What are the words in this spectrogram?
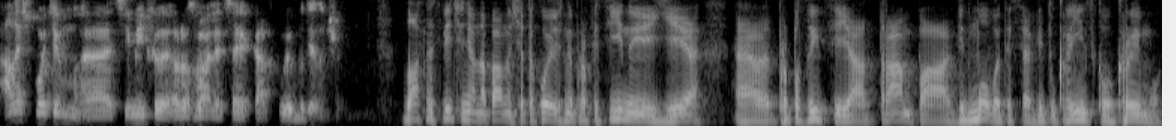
але ж потім е, ці міфи розваляться як картковий будиночок. Власне свідчення, напевно, що такої ж непрофесійної є е, пропозиція Трампа відмовитися від українського Криму.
